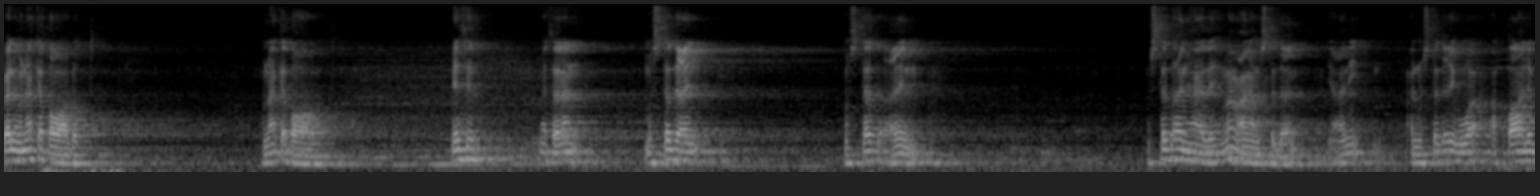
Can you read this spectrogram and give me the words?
بل هناك ضوابط. هناك ضوابط. مثل مثلا مستدع. مستدع. مستدع هذه ما معنى مستدع؟ يعني المستدعي هو الطالب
